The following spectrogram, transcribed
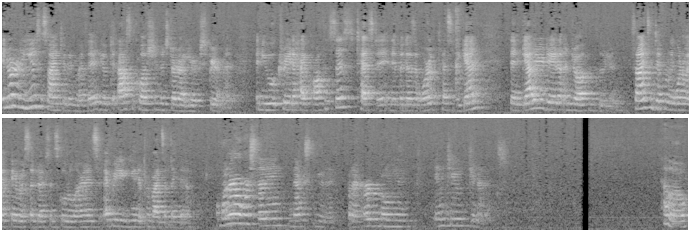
In order to use the scientific method, you have to ask a question to start out your experiment. Then you will create a hypothesis, test it, and if it doesn't work, test it again. Then gather your data and draw a conclusion. Science is definitely one of my favorite subjects in school to learn, as every unit provides something new. I wonder what we're studying next unit, but I heard we're going into genetics. Hello,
